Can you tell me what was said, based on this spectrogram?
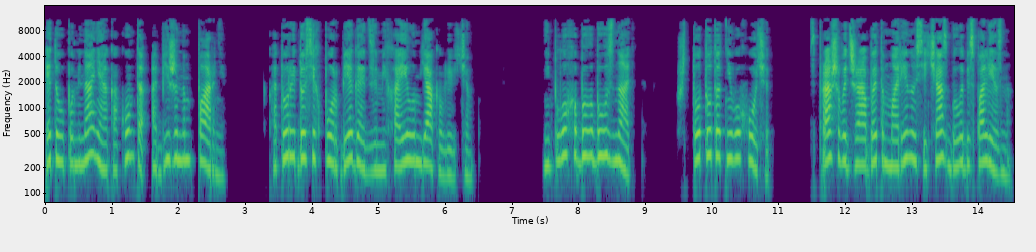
Это упоминание о каком-то обиженном парне, который до сих пор бегает за Михаилом Яковлевичем. Неплохо было бы узнать, что тот от него хочет. Спрашивать же об этом Марину сейчас было бесполезно.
